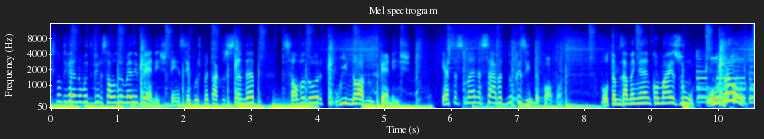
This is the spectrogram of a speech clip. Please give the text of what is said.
Se não tiverem numa de ver o Salvador Médio Pênis, têm sempre o espetáculo de stand-up de Salvador, o Enorme Pênis. Esta semana, sábado, no Casino da Popa. Voltamos amanhã com mais um Um para Um.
